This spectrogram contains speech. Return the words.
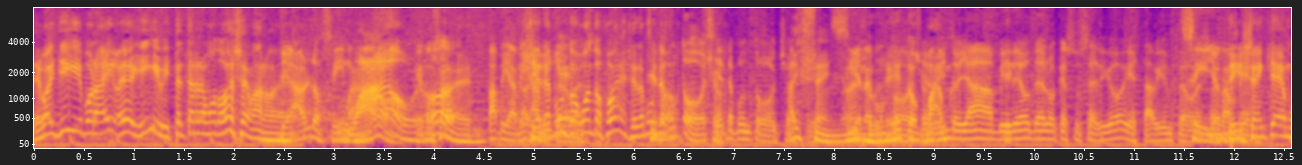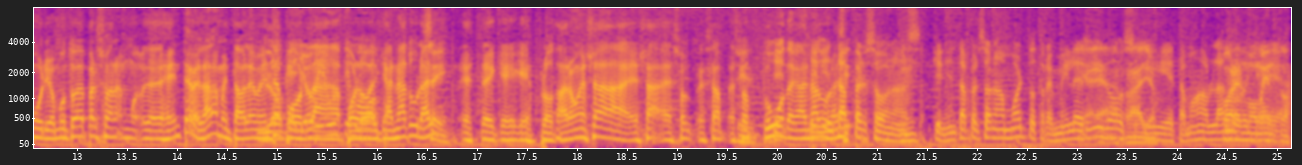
Llegó el Gigi por ahí. Oye, Gigi, ¿viste el terremoto ese, mano? Diablo, sí, Wow, mano. Qué cosa. Papi, a mí. a ¿Siete mí puntos cuánto fue? ¿Siete puntos? 7.8. 7.8. Ay, sí. señor. 7.8. Jesucristo, Yo he visto ya videos de lo que sucedió y está bien feo. Sí, eso. yo también. Dicen que murió un montón de personas, de gente, ¿verdad? Lamentablemente Lo por, la, último- por lo del gas natural, Sí. este, que, que explotaron esa, esa, esos, esa- esos tubos de gas 500 natural. personas, 500 personas han muerto, 3.000 heridos rayo. y estamos hablando Por el que, momento.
